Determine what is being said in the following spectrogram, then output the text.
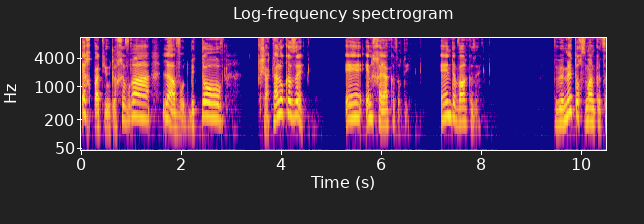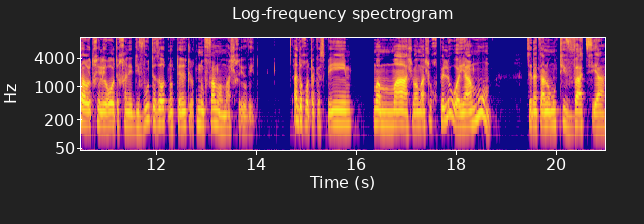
אכפתיות לחברה, לעבוד בטוב, כשאתה לא כזה, אין, אין חיה כזאת, אין דבר כזה. ובאמת תוך זמן קצר הוא התחיל לראות איך הנדיבות הזאת נותנת לו תנופה ממש חיובית. הדוחות הכספיים ממש ממש הוכפלו, הוא היה עמום. זה נתן לו מוטיבציה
